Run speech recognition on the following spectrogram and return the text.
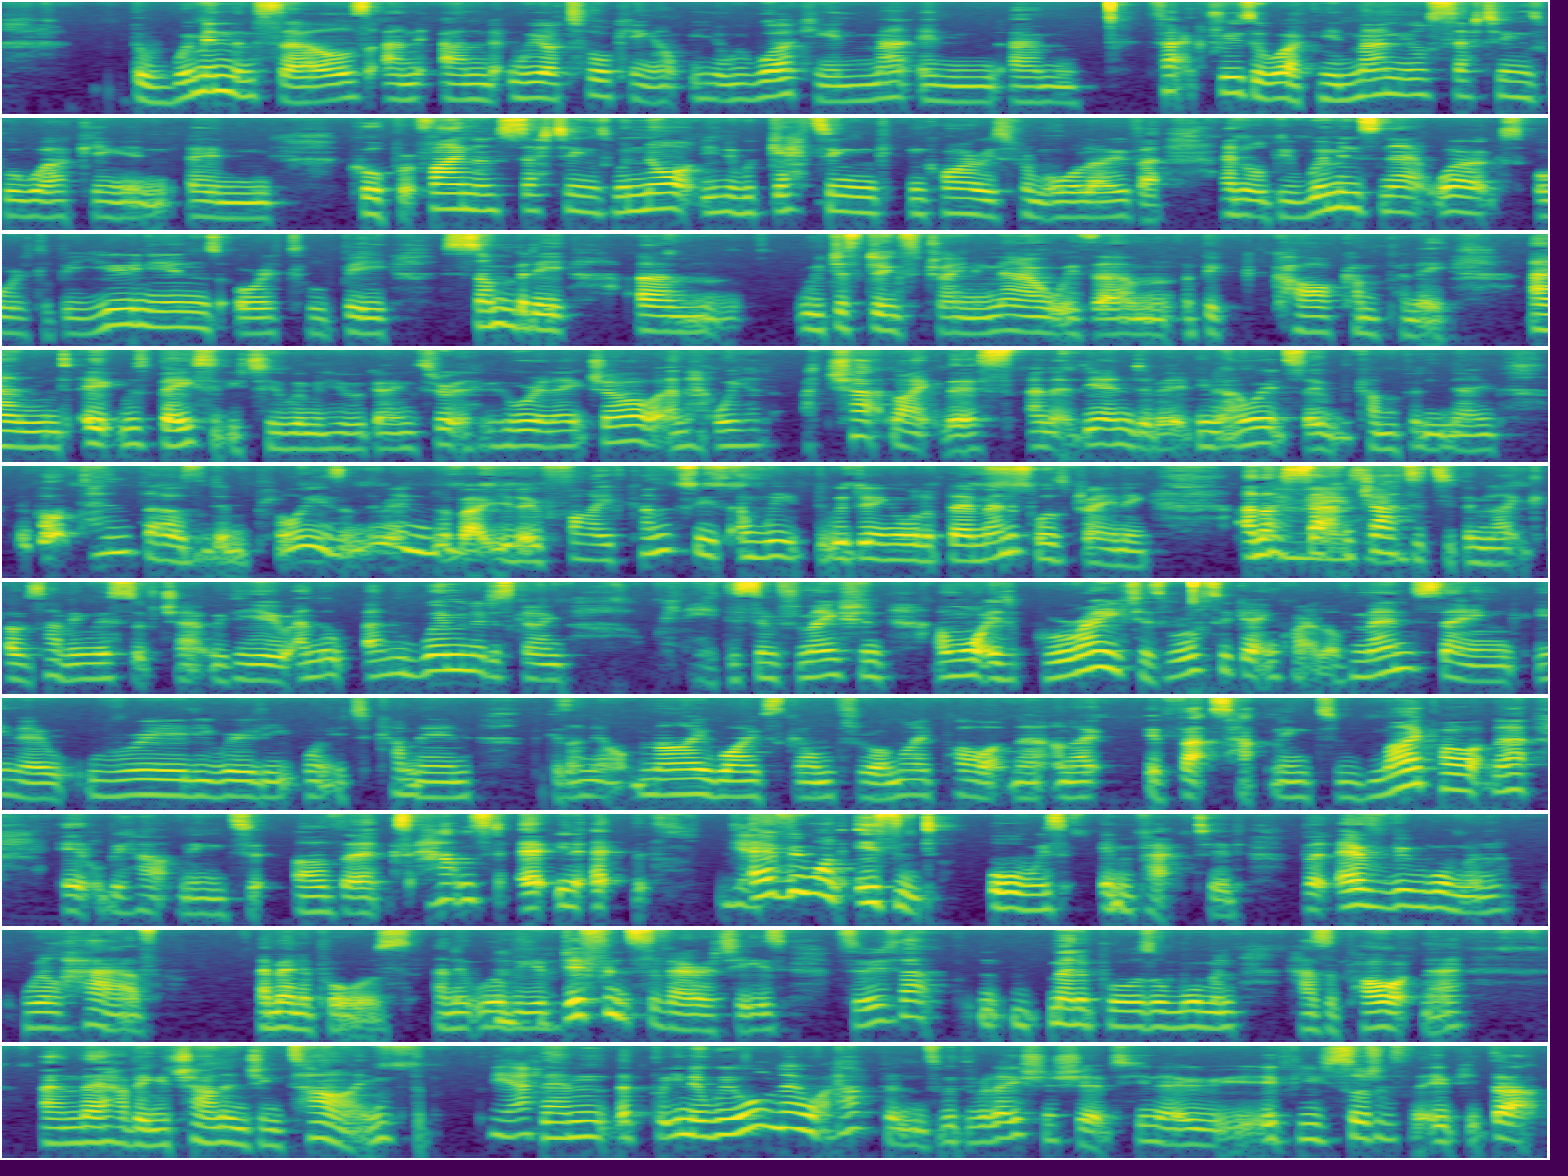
the women themselves, and and we are talking. You know, we're working in ma- in um, factories, we're working in manual settings, we're working in in corporate finance settings. We're not, you know, we're getting inquiries from all over, and it'll be women's networks, or it'll be unions, or it'll be somebody. Um, we're just doing some training now with um, a big car company and it was basically two women who were going through it who were in HR. And we had a chat like this. And at the end of it, you know, I won't say the company name, they've got 10,000 employees and they're in about, you know, five countries. And we were doing all of their menopause training. And I Amazing. sat and chatted to them like I was having this sort of chat with you. And the, and the women are just going, we need this information. And what is great is we're also getting quite a lot of men saying, you know, really, really want you to come in because I know my wife's gone through or my partner, and I if that's happening to my partner, it'll be happening to other. It happens to you know yeah. everyone isn't always impacted, but every woman will have a menopause, and it will mm-hmm. be of mm-hmm. different severities. So if that menopausal woman has a partner and they're having a challenging time, yeah. then the, you know we all know what happens with relationships. You know, if you sort of if that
